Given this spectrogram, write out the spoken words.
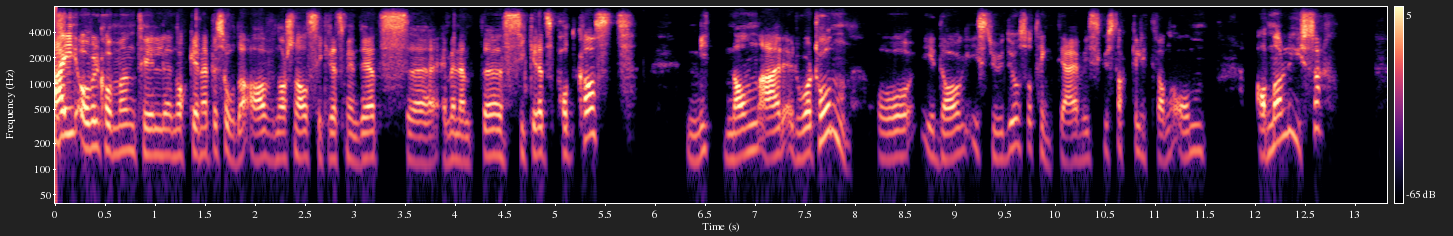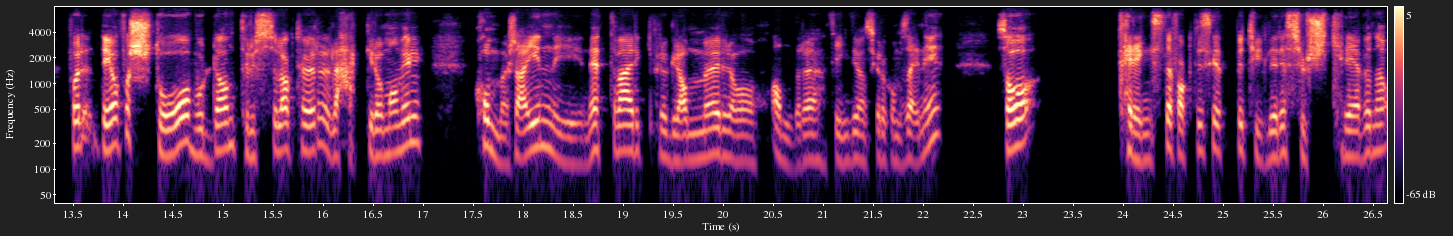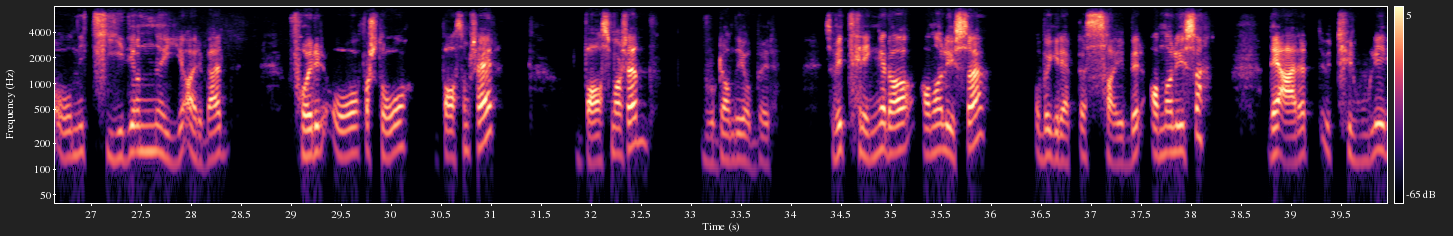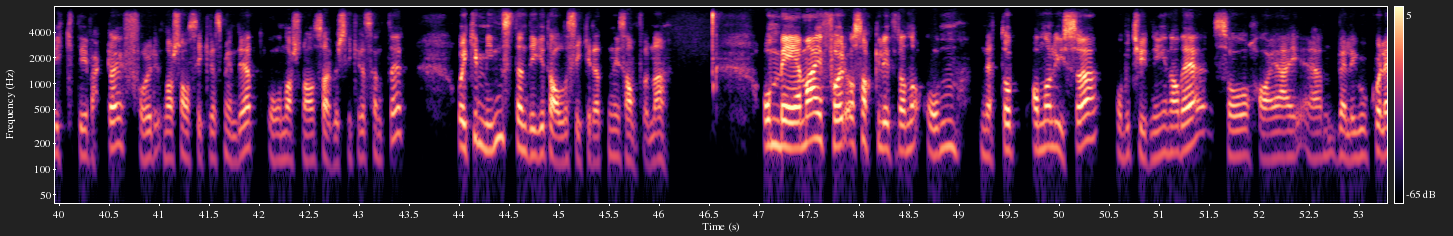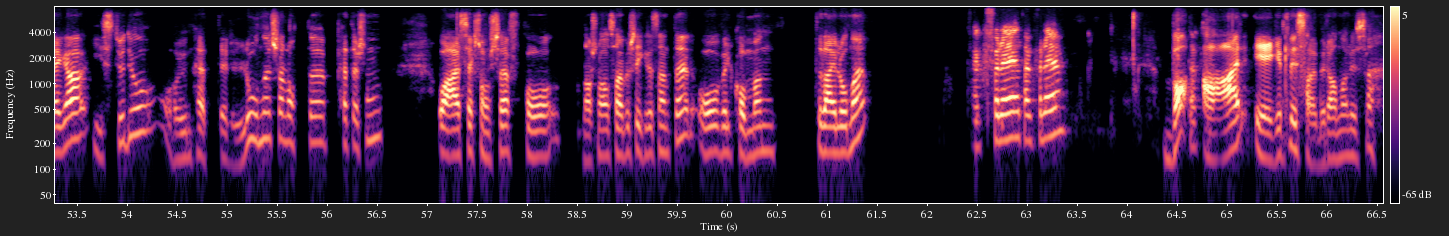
Hei og velkommen til nok en episode av Nasjonal sikkerhetsmyndighets eh, eminente sikkerhetspodkast. Mitt navn er Roar Thon, og i dag i studio så tenkte jeg vi skulle snakke litt om analyse. For det å forstå hvordan trusselaktører, eller hackere om man vil, kommer seg inn i nettverk, programmer og andre ting de ønsker å komme seg inn i, så trengs det faktisk et betydelig ressurskrevende og nitidig og nøye arbeid for å forstå hva som skjer, hva som har skjedd, hvordan de jobber. Så vi trenger da analyse og begrepet cyberanalyse. Det er et utrolig viktig verktøy for Nasjonal sikkerhetsmyndighet og Nasjonal cybersikkerhetssenter, og ikke minst den digitale sikkerheten i samfunnet. Og med meg for å snakke litt om nettopp analyse og betydningen av det, så har jeg en veldig god kollega i studio. og Hun heter Lone Charlotte Pettersen og er seksjonssjef på Nasjonal cybersikkerhetssenter. Og velkommen til deg, Lone. Takk for det. Takk for det. Hva er egentlig cyberanalyse?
